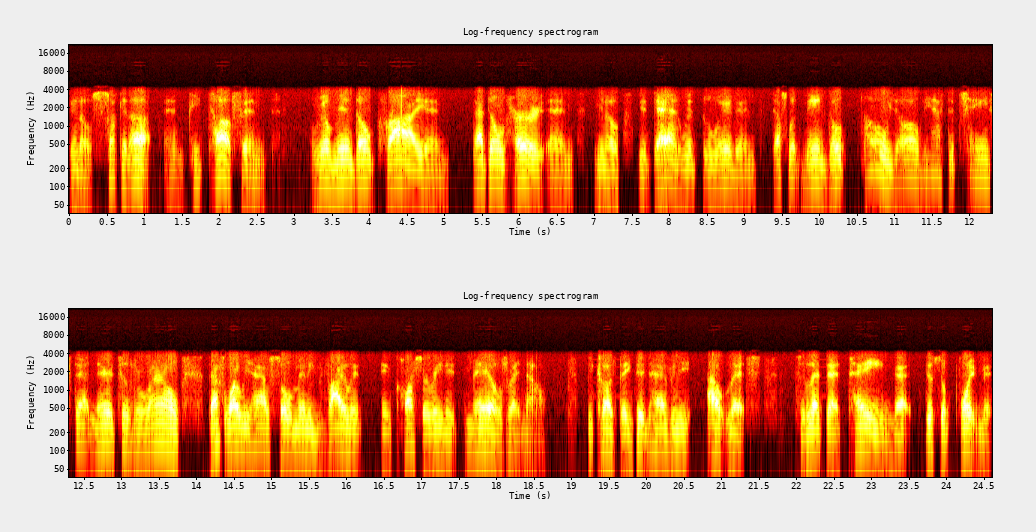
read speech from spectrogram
you know, suck it up and be tough and real men don't cry and that don't hurt and you know your dad went through it and that's what men go oh y'all. We have to change that narrative around. That's why we have so many violent incarcerated males right now because they didn't have any outlets to let that pain that disappointment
